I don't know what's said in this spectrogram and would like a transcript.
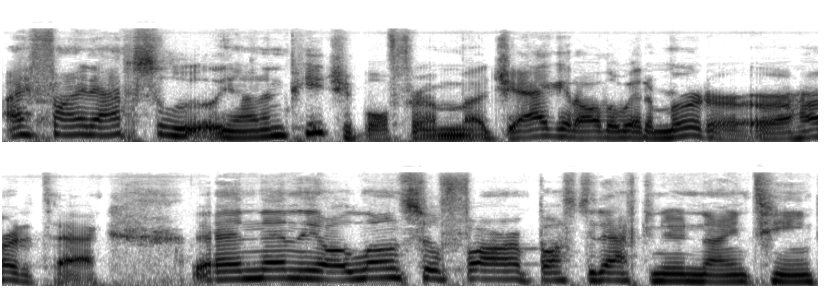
I find absolutely unimpeachable, from uh, Jagged all the way to Murder or a Heart Attack. And then, you know, Alone So Far, Busted Afternoon 19.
